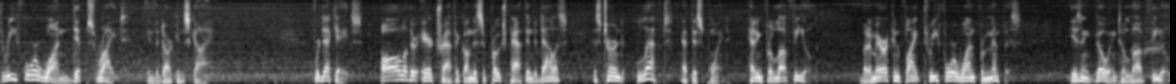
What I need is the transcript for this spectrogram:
341 dips right in the darkened sky. For decades, all other air traffic on this approach path into Dallas has turned left at this point, heading for Love Field. But American Flight 341 from Memphis isn't going to Love Field.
